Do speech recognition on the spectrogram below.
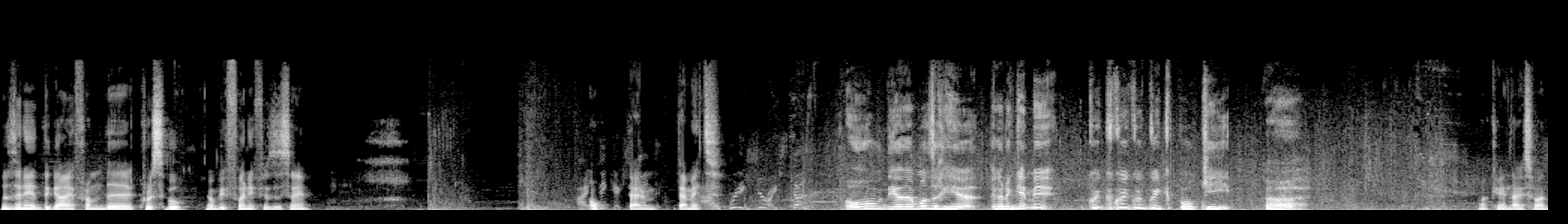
doesn't it? The guy from the Crucible? It would be funny if it's the same. Oh, damn, it. damn it. sure it. Oh, the other ones are here. They're gonna get me. Quick, quick, quick, quick. Pokey. Ah. Okay, nice one.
